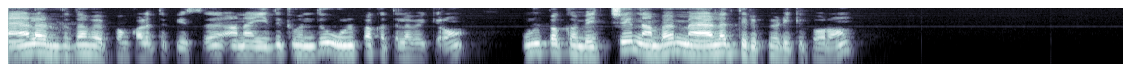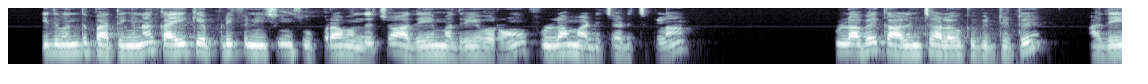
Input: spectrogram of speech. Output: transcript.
மேலே இருந்து தான் வைப்போம் கழுத்து பீஸு ஆனால் இதுக்கு வந்து உள் பக்கத்தில் வைக்கிறோம். உள் பக்கம் வச்சு நம்ம மேலே திருப்பி அடிக்க போகிறோம் இது வந்து பார்த்தீங்கன்னா கைக்கு எப்படி ஃபினிஷிங் சூப்பராக வந்துச்சோ அதே மாதிரியே வரும். ஃபுல்லாக மடித்து அடிச்சுக்கலாம். ஃபுல்லாகவே காலிஞ்ச அளவுக்கு விட்டுட்டு அதே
